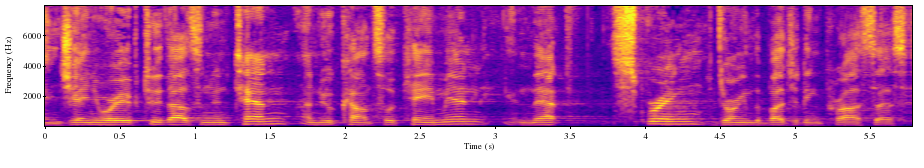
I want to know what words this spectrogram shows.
In January of 2010, a new council came in. In that spring, during the budgeting process,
